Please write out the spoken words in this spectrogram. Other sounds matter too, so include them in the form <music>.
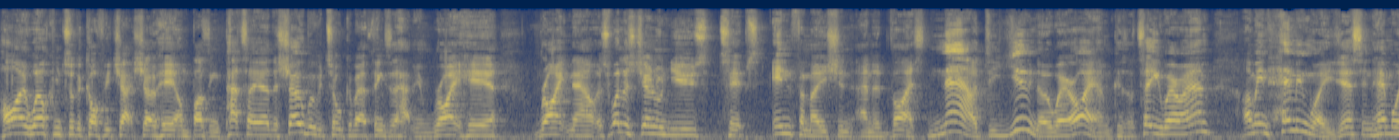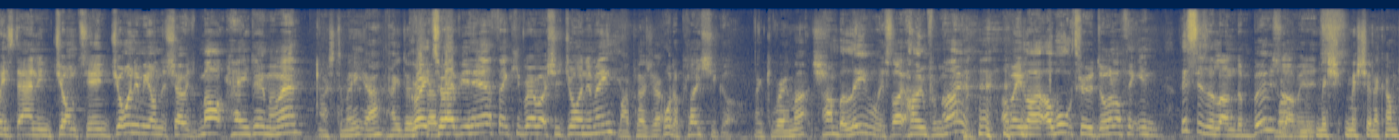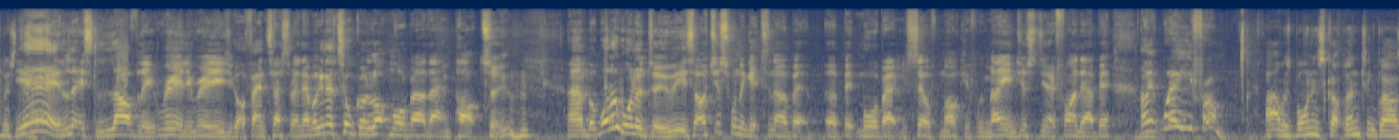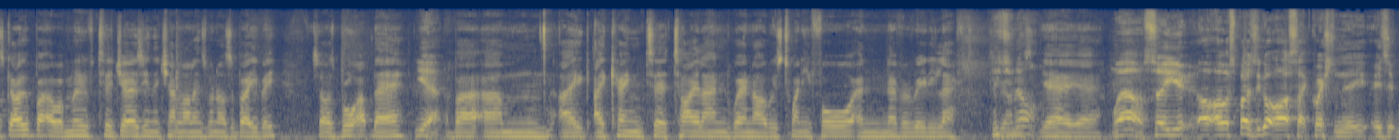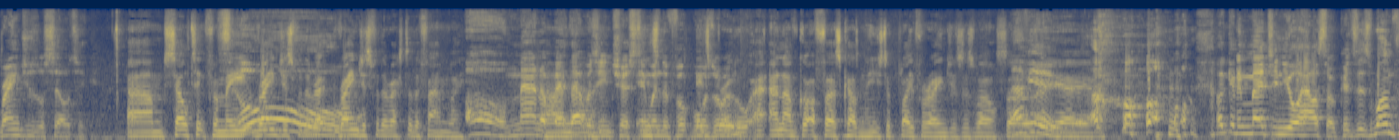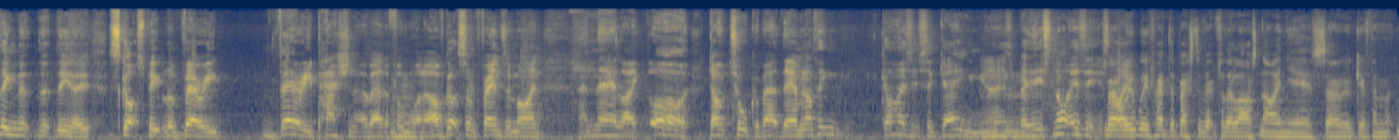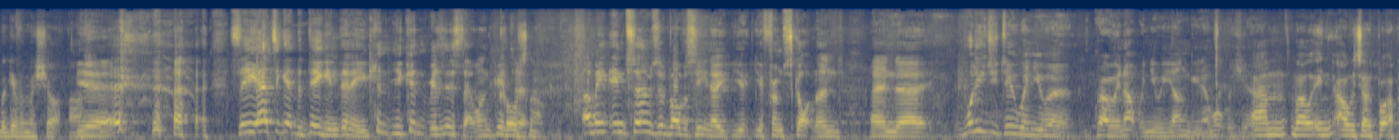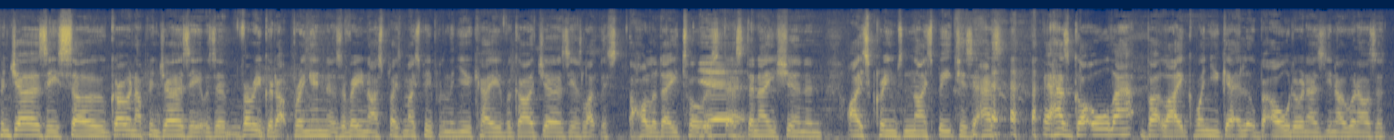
Hi, welcome to the Coffee Chat Show here on Buzzing Pattaya, the show where we talk about things that are happening right here, right now, as well as general news, tips, information, and advice. Now, do you know where I am? Because I'll tell you where I am. I'm in Hemingway's, yes, in Hemingway's down in Jomtien. Joining me on the show is Mark. How you doing, my man? Nice to meet you. How you doing? Great to have you here. Thank you very much for joining me. My pleasure. What a place you got. Thank you very much. Unbelievable. It's like home from home. I mean, like, I walked through the door and I'm thinking, this is a London boozer. I mean, it's, mission accomplished. yeah, it's lovely. It really, really is. You've got a fantastic there. We're going to talk a lot more about that in part 2 Mm-hmm. Um, but what I want to do is I just want to get to know a bit, a bit more about yourself, Mark, if we may, and just you know find out a bit. I mean, where are you from? I was born in Scotland, in Glasgow, but I moved to Jersey in the Channel Islands when I was a baby. So I was brought up there. Yeah. But um, I, I came to Thailand when I was 24 and never really left. Did you honest. not? Yeah, yeah. Wow. So you, I, I suppose I got to ask that question: Is it Rangers or Celtic? Um, Celtic for me, Rangers for the Oh. re- Rangers for the rest of the family. Oh man, I, I bet that was interesting It's- when the football was brutal. A- And I've got a first cousin who used to play for Rangers as well. So Have uh, you? yeah, yeah. <laughs> I can imagine your household because there's one thing that, that you know Scots people are very, very passionate about the Mm-hmm. football. I've got some friends of mine, and they're like, "Oh, don't talk about them," and I think, guys, it's a game, you know, It's- but it's not, is it? It's Mm. Well, like, we, we've had the best of it for the last nine years, so we'll give them we'll give them a shot. last Yeah. <laughs> See, you had to get the digging, didn't you? You couldn't, you couldn't resist that one, could Of course you? not. I mean, in terms of obviously, you know, you, you're from Scotland, and uh, what did you do when you were growing up, when you were young? You know, what was your. Um, well, in, I was I was brought up in Jersey, so growing up in Jersey, it was a very good upbringing. It was a very nice place. Most people in the UK regard Jersey as like this holiday tourist Yeah. destination and ice creams and nice beaches. It has <laughs> it has got all that, but like when you get a little bit older, and as you know, when I was a,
